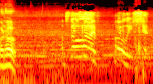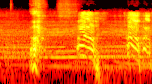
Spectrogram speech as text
Oh no. I'm still alive! Holy shit! Oh. Oh! Oh!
